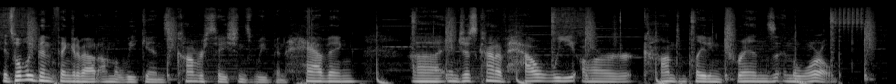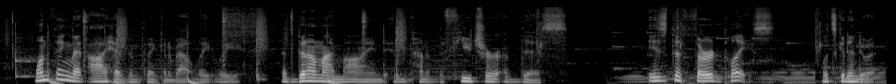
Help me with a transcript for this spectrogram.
It's what we've been thinking about on the weekends, conversations we've been having, uh, and just kind of how we are contemplating trends in the world. One thing that I have been thinking about lately that's been on my mind in kind of the future of this is the third place. Let's get into it.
